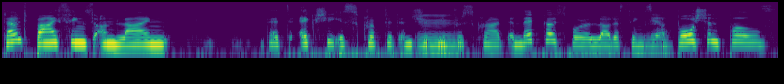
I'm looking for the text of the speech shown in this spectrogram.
Don't buy things online that actually is scripted and should be prescribed, and that goes for a lot of things. Yeah. Abortion pills.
